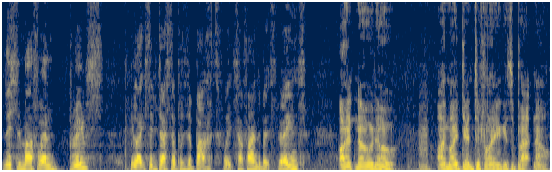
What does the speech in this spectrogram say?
this is my friend Bruce. He likes to dress up as a bat, which I find a bit strange. I no no. I'm identifying as a bat now.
